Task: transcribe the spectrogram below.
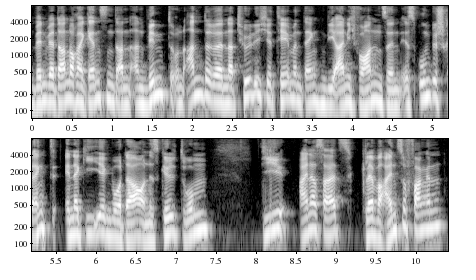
wenn wir dann noch ergänzend an, an Wind und andere natürliche Themen denken, die eigentlich vorhanden sind, ist unbeschränkt Energie irgendwo da. Und es gilt drum, die einerseits clever einzufangen,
